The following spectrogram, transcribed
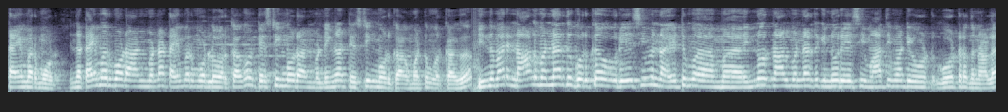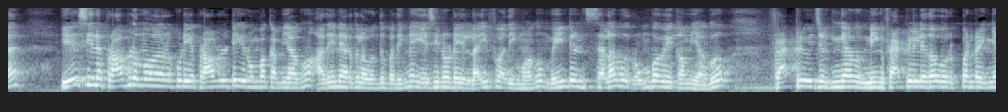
டைமர் மோட் இந்த டைமர் மோட் ஆன் பண்ணால் டைமர் மோட்ல ஒர்க் ஆகும். டெஸ்டிங் மோட் ஆன் பண்ணீங்கன்னா டெஸ்டிங் மோடுக்காக மட்டும் ஒர்க் ஆகும். இந்த மாதிரி நாலு மணி நேரத்துக்கு ஒருக்கா ஒரு ஏசியும் எட்டு ம- இன்னொரு நாலு மணி நேரத்துக்கு இன்னொரு ஏசி மாற்றி மாற்றி ஓட் ஓட்டுறதுனால ஏசியில் ப்ராப்ளம் வரக்கூடிய ப்ராபிலிட்டி ரொம்ப கம்மியாகும். அதே நேரத்தில் வந்து பார்த்திங்கன்னா ஏசியினுடைய லைஃப் அதிகமாகும். மெயின்டெனன்ஸ் செலவு ரொம்பவே கம்மியாகும். ஃபேக்ட்ரி வச்சிருக்கீங்க நீங்கள் ஃபேக்ட்ரியில் ஏதோ ஒர்க் பண்ணுறீங்க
